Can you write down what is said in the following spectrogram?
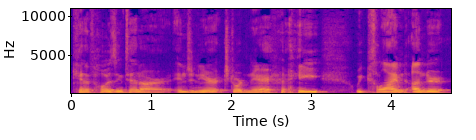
Kenneth Hoisington, our engineer extraordinaire, he we climbed under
